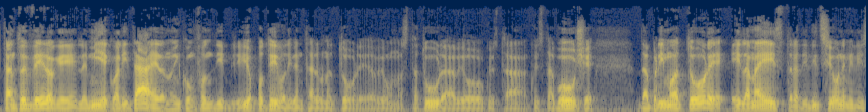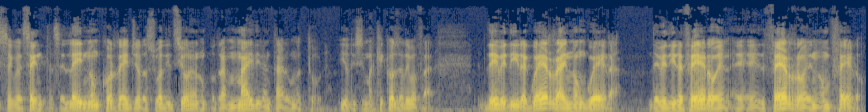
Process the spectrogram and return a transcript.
Tanto è vero che le mie qualità erano inconfondibili, io potevo diventare un attore, avevo una statura, avevo questa, questa voce da primo attore e la maestra di dizione mi disse, senta, se lei non corregge la sua dizione non potrà mai diventare un attore. Io dissi, ma che cosa devo fare? Deve dire guerra e non guerra, deve dire ferro e, e- ferro e non ferro.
